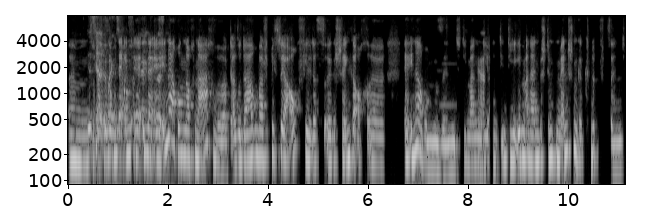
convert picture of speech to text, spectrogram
Ähm, ist ja in der, in, in der, Erinnerung noch nachwirkt. Also darüber sprichst du ja auch viel, dass äh, Geschenke auch äh, Erinnerungen sind, die man, ja. die, die eben an einen bestimmten Menschen geknüpft sind.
